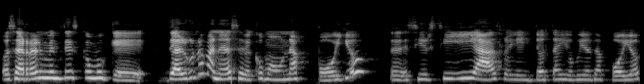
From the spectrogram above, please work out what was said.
O sea, realmente es como que de alguna manera se ve como un apoyo de decir, sí, hazlo, y idiota, yo voy a te apoyo,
